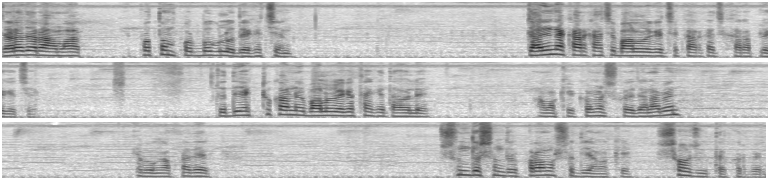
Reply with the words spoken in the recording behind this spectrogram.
যারা যারা আমার প্রথম পর্বগুলো দেখেছেন, জানি না কার কাছে ভালো লেগেছে, কার কাছে খারাপ লেগেছে। যদি একটু কারণে ভালো লেগে থাকে তাহলে আমাকে কমেন্টস করে জানাবেন এবং আপনাদের সুন্দর সুন্দর পরামর্শ দিয়ে আমাকে সহযোগিতা করবেন।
